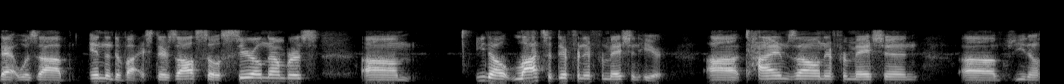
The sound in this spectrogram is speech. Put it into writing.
that was uh, in the device. There's also serial numbers. Um, you know, lots of different information here. Uh, time zone information. Uh, you know,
